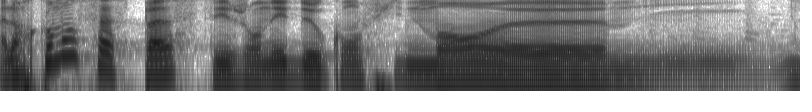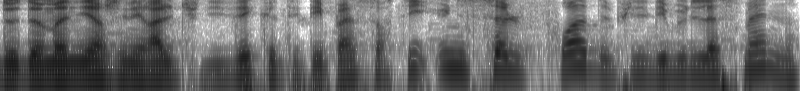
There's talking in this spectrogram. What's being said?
Alors comment ça se passe tes journées de confinement de, de manière générale? Tu disais que tu n'étais pas sorti une seule fois depuis le début de la semaine?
